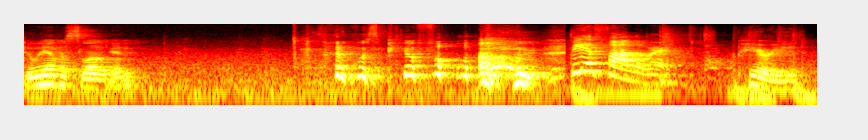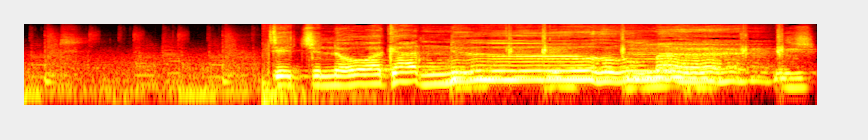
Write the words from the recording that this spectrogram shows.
Do we have a slogan? It was beautiful. Be a follower. Period. Did you know I got new merch?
